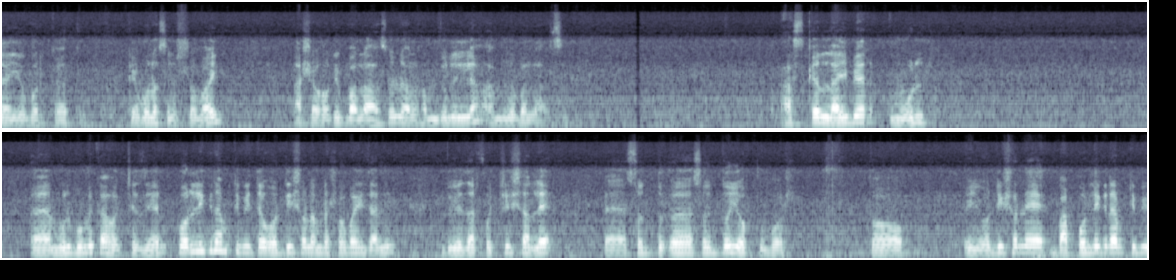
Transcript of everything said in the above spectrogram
বরকাত কেমন আছেন সবাই? আশা করি ভালো আছেন, আলহামদুলিল্লাহ আমিও ভালো আছি। আজকের লাইভের মূল মূল ভূমিকা হচ্ছে যে পল্লিগ্রাম টিভিতে অডিশন আমরা সবাই জানি, দুই হাজার পঁচিশ সালে চোদ্দোই অক্টোবর। তো এই অডিশনে বা পল্লিগ্রাম টিভি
